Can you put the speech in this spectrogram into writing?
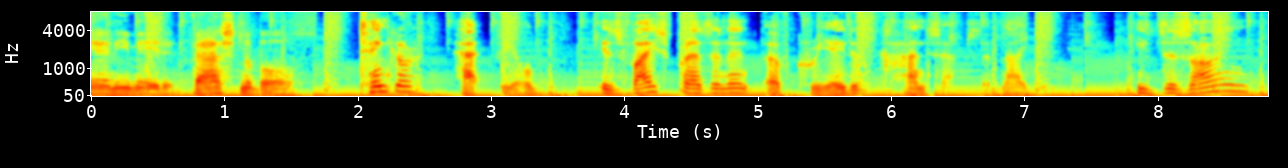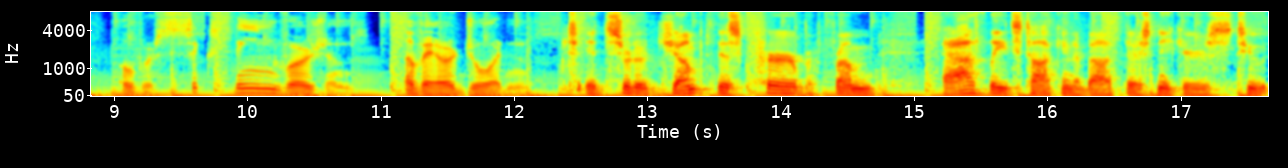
and he made it fashionable. Tinker Hatfield is vice president of creative concepts at Nike. He's designed over 16 versions of Air Jordan. It sort of jumped this curb from athletes talking about their sneakers to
